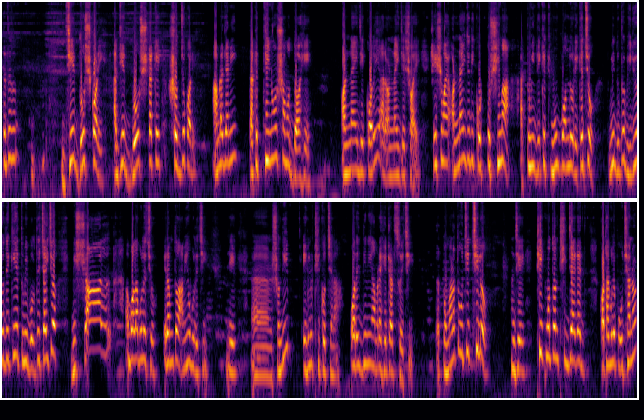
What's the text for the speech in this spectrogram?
তাতে যে দোষ করে আর যে দোষটাকে সহ্য করে, আমরা জানি তাকে তৃণর সম দহে অন্যায় যে করে আর অন্যায় যে সয়। সেই সময় অন্যায় যদি করতো সীমা, আর তুমি দেখে মুখ বন্ধ রেখেছো, তুমি দুটো ভিডিও দেখিয়ে তুমি বলতে চাইছো, বিশাল বলা বলেছ। এরম তো আমিও বলেছি যে সন্দীপ, এগুলো ঠিক হচ্ছে না। পরের দিনই আমরা হেটার্স হয়েছি। তা তোমারও তো উচিত ছিল যে ঠিক মতন ঠিক জায়গায় কথাগুলো পৌঁছানোর।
